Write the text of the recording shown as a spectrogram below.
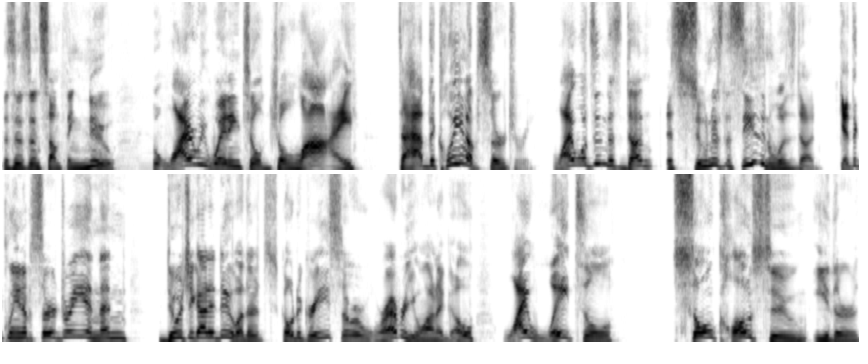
This isn't something new. But why are we waiting till July to have the cleanup surgery? Why wasn't this done as soon as the season was done? Get the cleanup surgery and then do what you got to do, whether it's go to Greece or wherever you want to go. Why wait till so close to either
